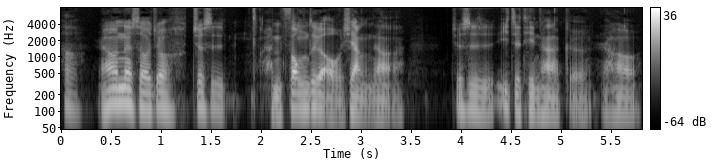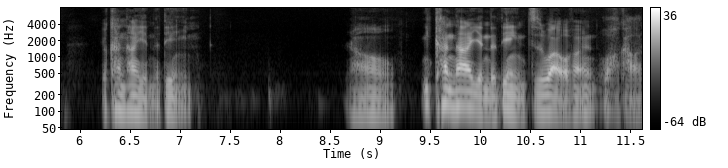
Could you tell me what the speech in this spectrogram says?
哦，然后那时候就就是很疯这个偶像，你知道吗？就是一直听他的歌，然后又看他演的电影，然后。你看他演的电影之外，我发现哇靠，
